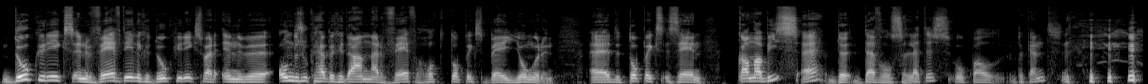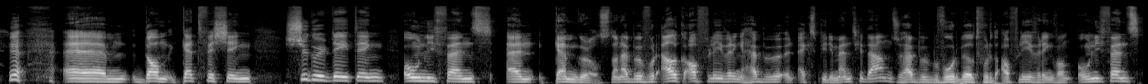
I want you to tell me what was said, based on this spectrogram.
docureeks, een vijfdelige docureeks, waarin we onderzoek hebben gedaan naar vijf hot topics bij jongeren. de topics zijn cannabis, hè, de devil's lettuce, ook wel bekend. Ehm, dan catfishing, sugar dating, OnlyFans en camgirls. Dan hebben we voor elke aflevering hebben we een experiment gedaan. Zo hebben we bijvoorbeeld voor de aflevering van OnlyFans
